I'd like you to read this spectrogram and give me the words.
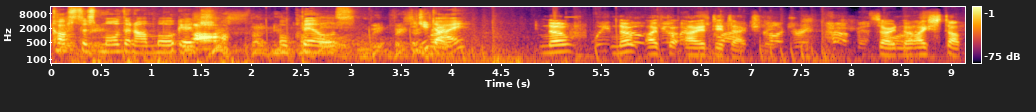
costs us more than our mortgage or bills. Did you die? No, We no, I've got. I did actually. Sorry, no, I us. stopped.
